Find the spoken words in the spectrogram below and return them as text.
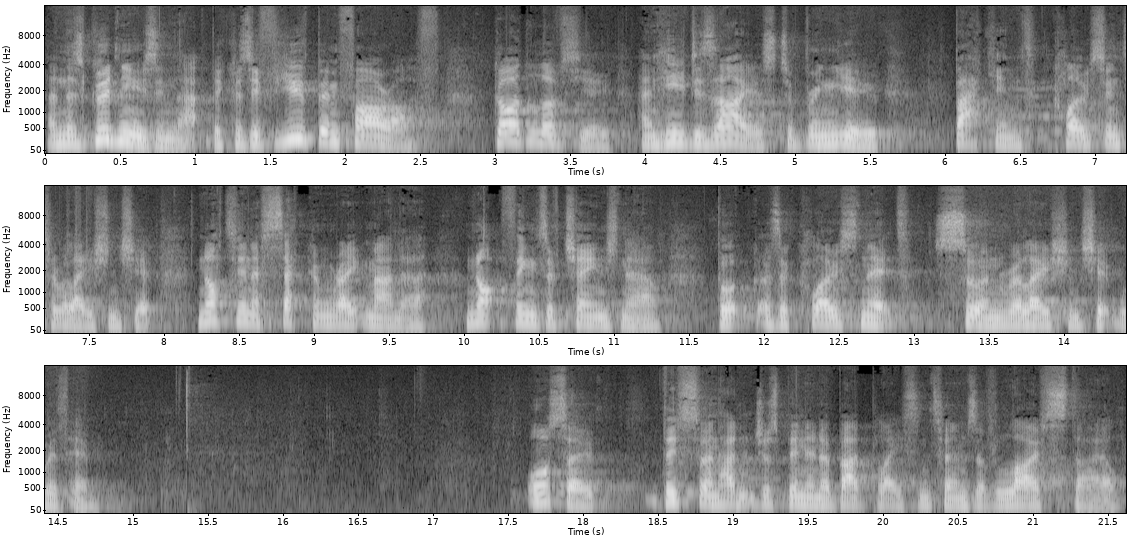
And there's good news in that because if you've been far off, God loves you and He desires to bring you back in close into relationship, not in a second rate manner, not things have changed now, but as a close knit son relationship with him. Also, this son hadn't just been in a bad place in terms of lifestyle.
